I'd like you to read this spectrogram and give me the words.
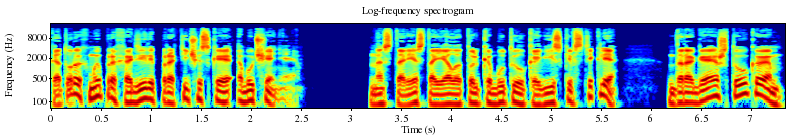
которых мы проходили практическое обучение. На столе стояла только бутылка виски в стекле. Дорогая штука,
